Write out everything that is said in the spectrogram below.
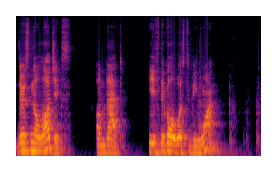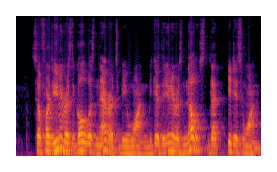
There's no logics on that if the goal was to be one. So for the universe, the goal was never to be one because the universe knows that it is one.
